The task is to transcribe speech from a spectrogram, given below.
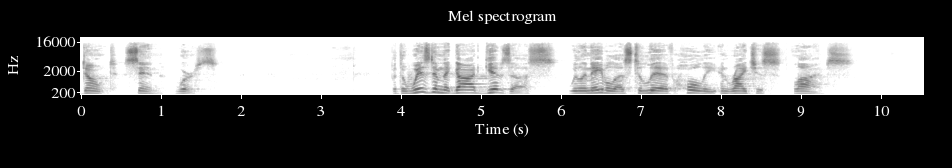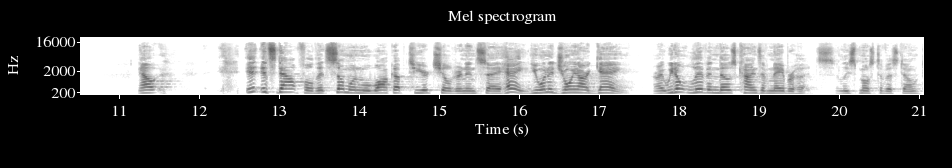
don't sin worse. But the wisdom that God gives us will enable us to live holy and righteous lives. Now, it's doubtful that someone will walk up to your children and say, Hey, you want to join our gang? All right, we don't live in those kinds of neighborhoods. At least most of us don't.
